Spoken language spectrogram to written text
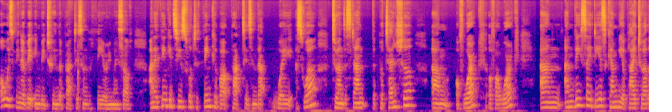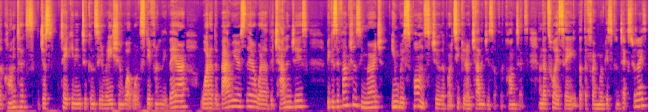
always been a bit in between the practice and the theory myself. And I think it's useful to think about practice in that way as well, to understand the potential um, of work, of our work. And, and these ideas can be applied to other contexts, just taking into consideration what works differently there, what are the barriers there, what are the challenges because the functions emerge in response to the particular challenges of the context. And that's why I say that the framework is contextualized.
